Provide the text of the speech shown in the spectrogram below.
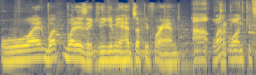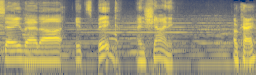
What what what is it? Can you give me a heads up beforehand? Uh, well, one could say that uh, it's big and shiny. Okay.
